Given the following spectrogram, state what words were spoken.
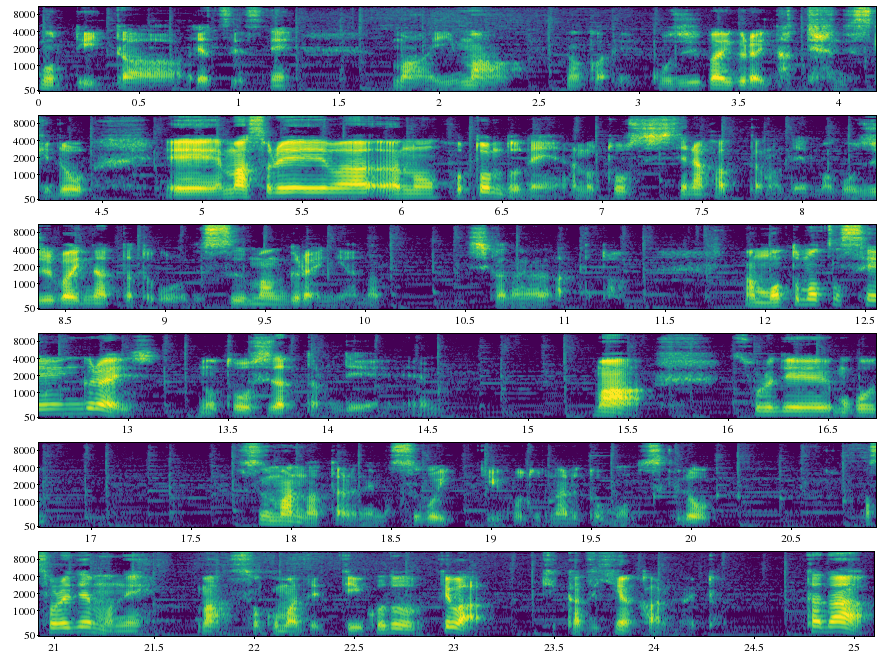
持っていたやつですね。まあ今、なんかね、50倍ぐらいになってるんですけど、えー、まあそれは、あの、ほとんどね、あの、投資してなかったので、まあ50倍になったところで数万ぐらいにはな、しかならなかったと。まあもともと1000円ぐらいの投資だったので、まあ、それで、もう、数万になったらね、すごいっていうことになると思うんですけど、まそれでもね、まあそこまでっていうことでは、結果的には変わらないと。ただ、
